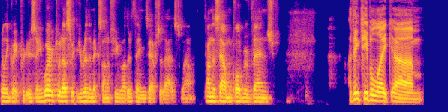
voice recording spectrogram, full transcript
really great producer. He worked with us with Eurythmics on a few other things after that as well on this album called Revenge. I think people like um,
